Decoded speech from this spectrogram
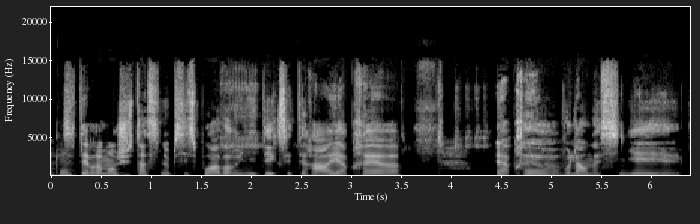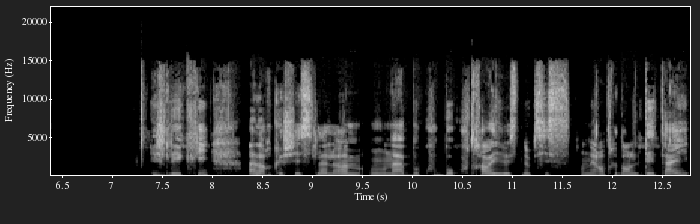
OK. C'était vraiment juste un synopsis pour avoir une idée et cetera et après, heu et après, heu, voilà, on a signé et et je l'ai écrit. Alors Mmh que chez Slalom, on a beaucoup, beaucoup travaillé le synopsis. On est rentré dans le détail,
